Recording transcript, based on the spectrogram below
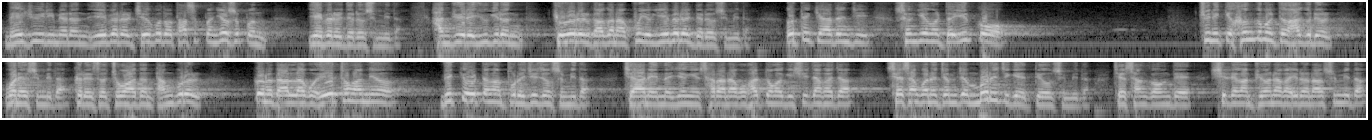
매주일이면 예배를 적어도 다섯 번, 여섯 번 예배를 드렸습니다. 한 주일에 6일은 교회를 가거나 구역 예배를 드렸습니다. 어떻게 하든지 성경을 더 읽고 주님께 헌금을 더 하기를 원했습니다. 그래서 좋아하던 당구를 끊어달라고 애통하며 몇 개월 동안 부러지졌습니다. 제 안에 있는 영이 살아나고 활동하기 시작하자 세상과는 점점 멀어지게 되었습니다. 제 삶 가운데 신령한 변화가 일어났습니다.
